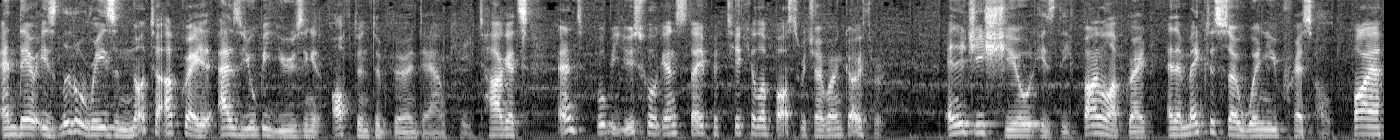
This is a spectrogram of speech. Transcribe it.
and there is little reason not to upgrade it as you'll be using it often to burn down key targets and will be useful against a particular boss which I won't go through. Energy Shield is the final upgrade and it makes it so when you press Alt Fire,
